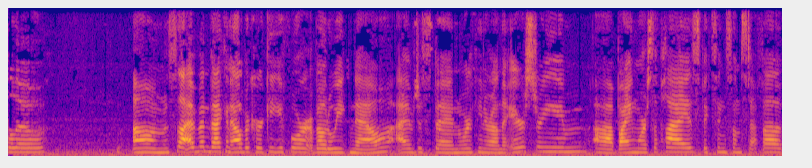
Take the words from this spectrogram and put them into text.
Hello. Um, so I've been back in Albuquerque for about a week now. I've just been working around the Airstream, uh, buying more supplies, fixing some stuff up.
